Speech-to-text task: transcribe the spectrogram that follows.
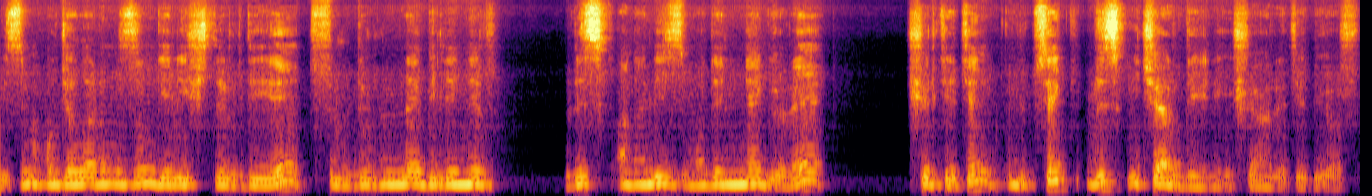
bizim hocalarımızın geliştirdiği sürdürülebilir risk analiz modeline göre şirketin yüksek risk içerdiğini işaret ediyor.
